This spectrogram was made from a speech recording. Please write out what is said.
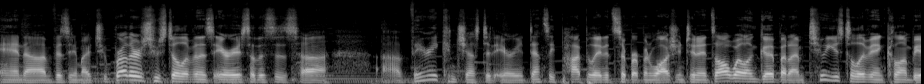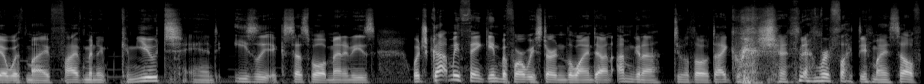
And uh, I'm visiting my two brothers who still live in this area. So this is uh, a very congested area, densely populated suburban Washington. It's all well and good, but I'm too used to living in Columbia with my five minute commute and easily accessible amenities, which got me thinking before we start into the wind down, I'm to do a little digression and reflecting myself.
